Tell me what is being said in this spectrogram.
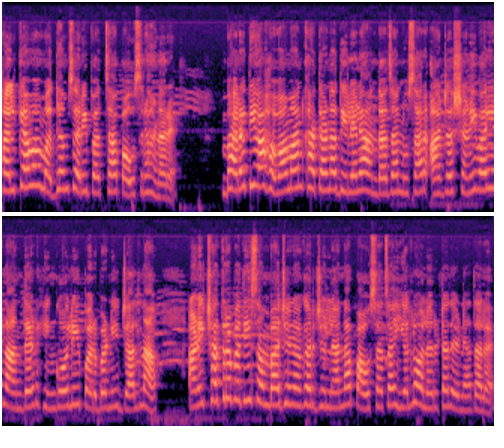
हलक्या व मध्यम सरीपाचा पाऊस राहणार आहे. भारतीय हवामान खात्यानं दिलेल्या अंदाजानुसार आज शनिवारी नांदेड हिंगोली परभणी जालना आणि छत्रपती संभाजीनगर जिल्ह्यांना पावसाचा येलो अलर्ट देण्यात आलाय.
